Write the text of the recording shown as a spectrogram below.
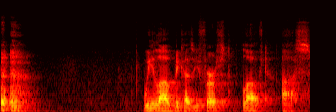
we love because he first loved us.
